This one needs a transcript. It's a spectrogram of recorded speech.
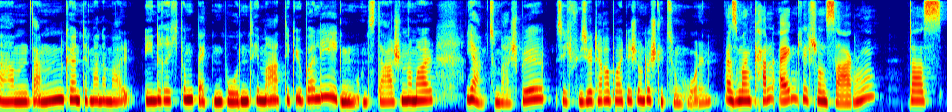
ähm, dann könnte man einmal in Richtung Beckenbodenthematik überlegen und da schon einmal, ja, zum Beispiel sich physiotherapeutische Unterstützung holen. Also man kann eigentlich schon sagen, dass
